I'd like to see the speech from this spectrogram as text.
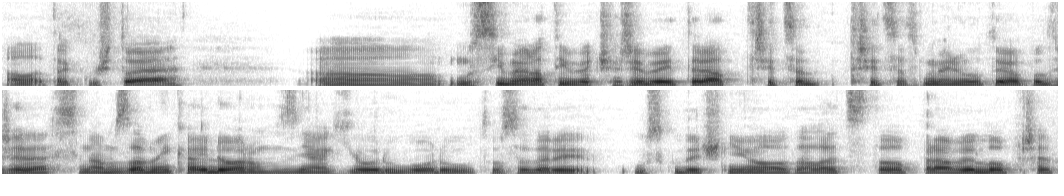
ale tak už to je. Uh, musíme na té večeři být teda 30, 30 minut, jo, protože se nám zamykají dorm z nějakého důvodu. To se tady uskutečnilo, tohle to pravidlo před,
